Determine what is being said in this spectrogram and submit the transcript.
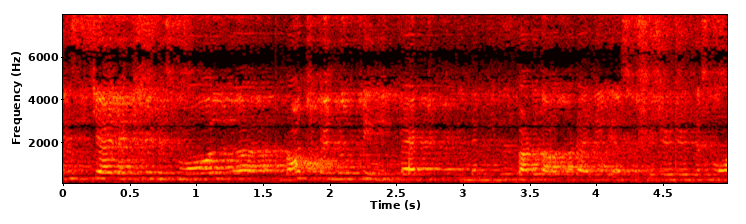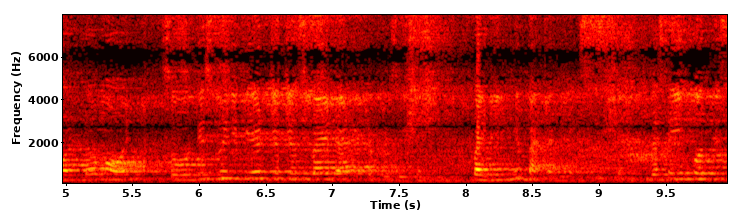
This child actually had a small uh, notch kind of thing, in fact, in the middle part of the upper eyelid associated with a small dermoid. So this will be repaired just by direct apposition, by doing a pattern excision. The same for this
